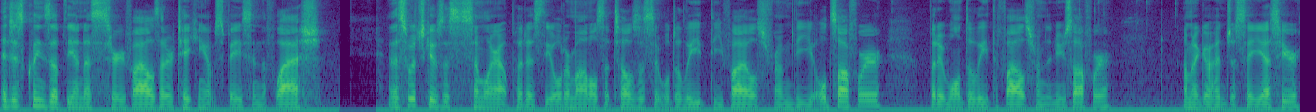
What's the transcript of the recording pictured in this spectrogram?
It just cleans up the unnecessary files that are taking up space in the flash and the switch gives us a similar output as the older models that tells us it will delete the files from the old software, but it won't delete the files from the new software. I'm going to go ahead and just say yes here.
